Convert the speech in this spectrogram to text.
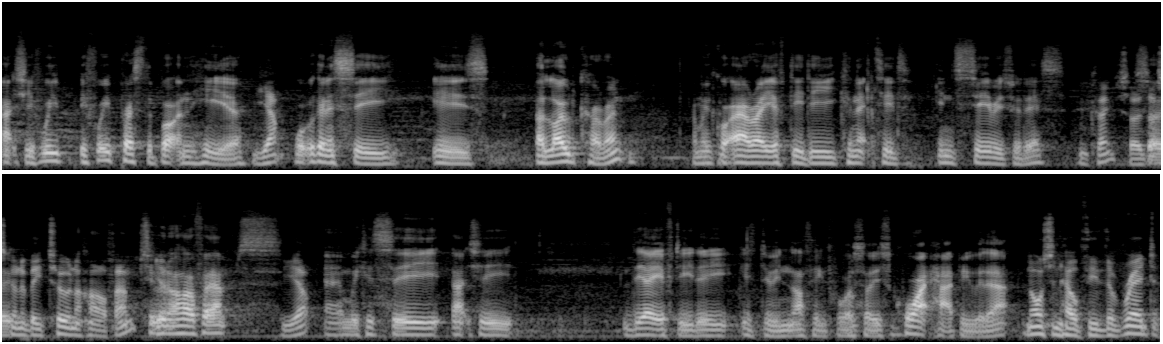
actually, if we if we press the button here, Yep. what we're going to see is a load current, and we've got our AFDD connected in series with this. Okay, so, So- that's going to be two and a half amps. Two and a half amps. Yep. And we can see actually the AFDD is doing nothing for us, so it's quite happy with that. Nice and healthy. The red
